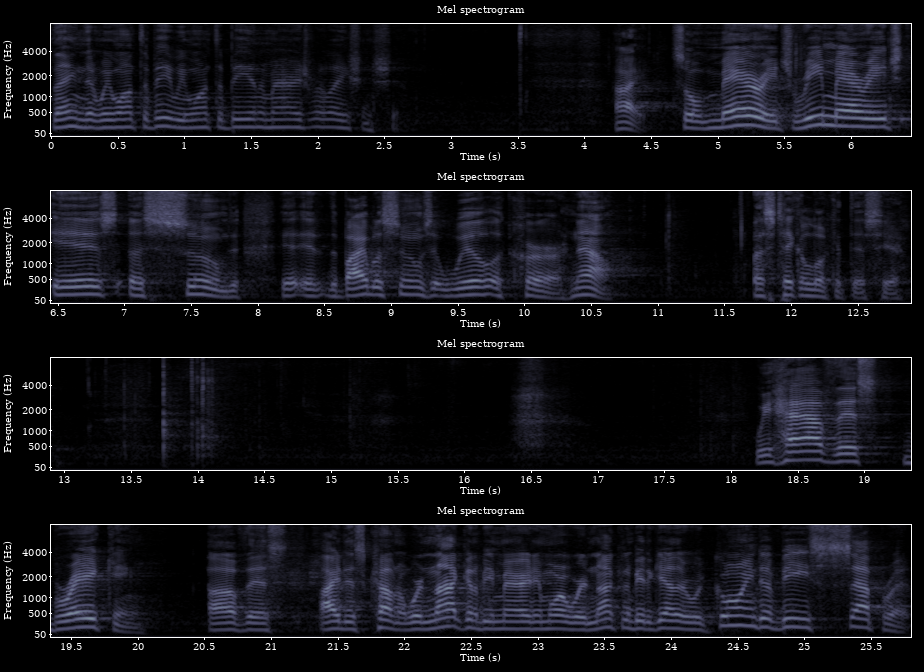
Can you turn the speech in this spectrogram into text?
thing that we want to be. We want to be in a marriage relationship. All right, so marriage, remarriage is assumed. It, it, the Bible assumes it will occur. Now, let's take a look at this here. We have this breaking of this this covenant. We're not going to be married anymore. We're not going to be together. We're going to be separate.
